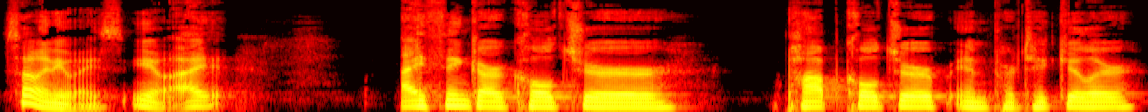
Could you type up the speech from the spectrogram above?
So, anyways, you know, I I think our culture, pop culture in particular,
